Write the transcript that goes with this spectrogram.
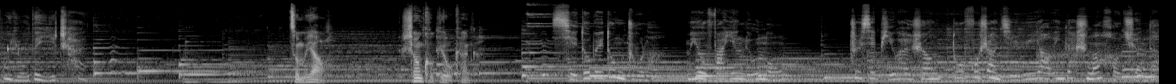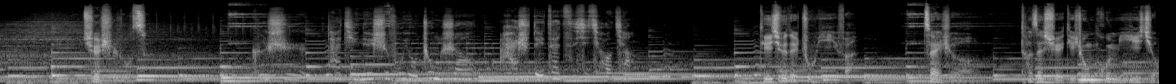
不由得一颤。怎么样了？伤口给我看看。血都被冻住了，没有发炎流脓。这些皮外伤多敷上几日药，应该是能好全的。确实如此。可是他体内是否有重伤，还是得再仔细瞧瞧。的确得注意一番。再者，他在雪地中昏迷已久，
